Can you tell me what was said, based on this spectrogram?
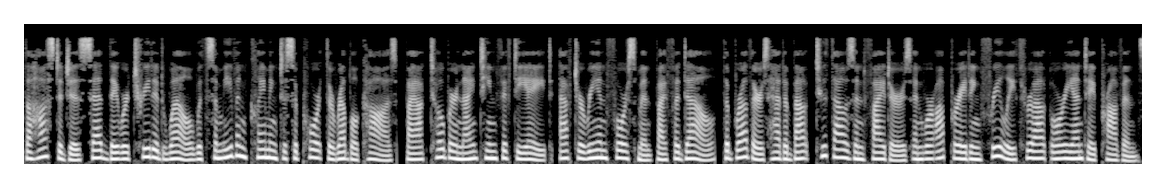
the hostages said they were treated well with some even claiming to support the rebel cause. By October 1958, after reinforcement by Fidel, the brothers had about 2,000 fighters and were operating freely throughout Oriente province.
